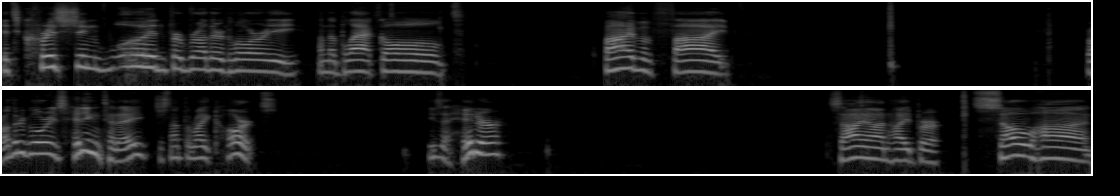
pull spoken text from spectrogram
It's Christian Wood for Brother Glory on the black gold. Five of five. Brother Glory's hitting today, just not the right cards. He's a hitter. Zion Hyper. Sochan.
